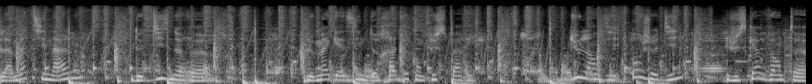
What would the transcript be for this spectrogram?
La matinale de 19h, le magazine de Radio Campus Paris. Du lundi au jeudi jusqu'à 20h.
